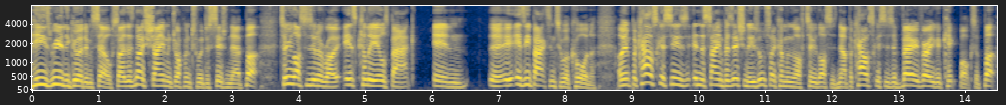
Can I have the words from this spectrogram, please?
he's really good himself, so there's no shame in dropping to a decision there. But two losses in a row. Is Khalil's back in? Uh, is he backed into a corner? I mean, Bukauskas is in the same position. He's also coming off two losses. Now, Bukauskas is a very, very good kickboxer, but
